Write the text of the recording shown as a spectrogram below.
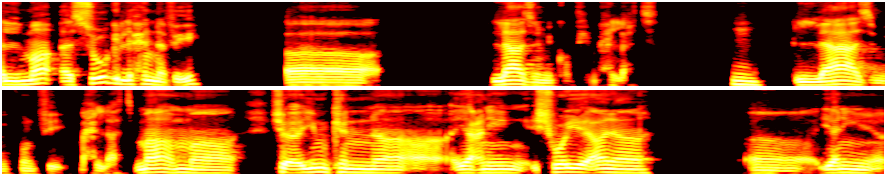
الماء السوق اللي إحنا فيه آه لازم يكون في محلات. مم. لازم يكون في محلات. مهما ش- يمكن آه يعني شوي أنا آه يعني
